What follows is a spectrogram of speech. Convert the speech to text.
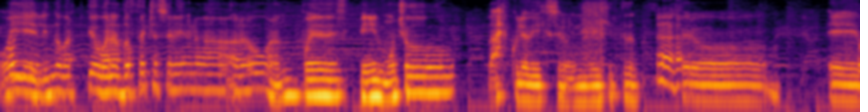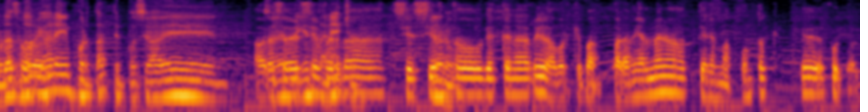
Oye, lindo partido, buenas dos fechas se le vienen a, a la U. Puede definir mucho. Ah, Julio, que dijiste lo mismo que dijiste tú. Pero. Eh, Por dos, dos rivales importantes, pues se va a ver. Ahora se se ve ve que si es están hechos. verdad, si es cierto que estén arriba, porque pa- para mí al menos tienen más puntos que de fútbol.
